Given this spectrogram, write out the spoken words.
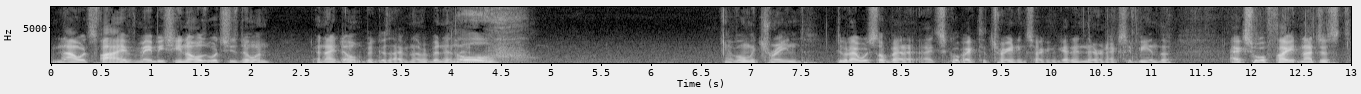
Now it's five. Maybe she knows what she's doing. And I don't because I've never been in there. Oh, I've only trained. Dude, I wish so bad. I, I should go back to training so I can get in there and actually be in the actual fight, not just,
